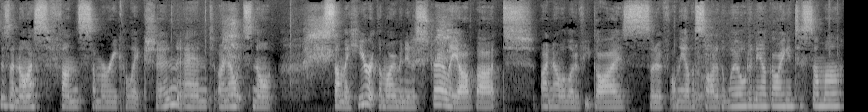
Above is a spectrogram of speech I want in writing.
This is a nice, fun, summery collection, and I know it's not summer here at the moment in Australia, but I know a lot of you guys sort of on the other side of the world are now going into summer.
